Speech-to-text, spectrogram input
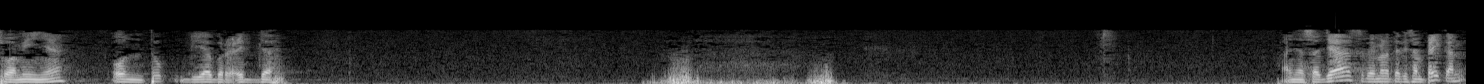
suaminya untuk dia beriddah. Hanya saja sebagaimana tadi disampaikan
